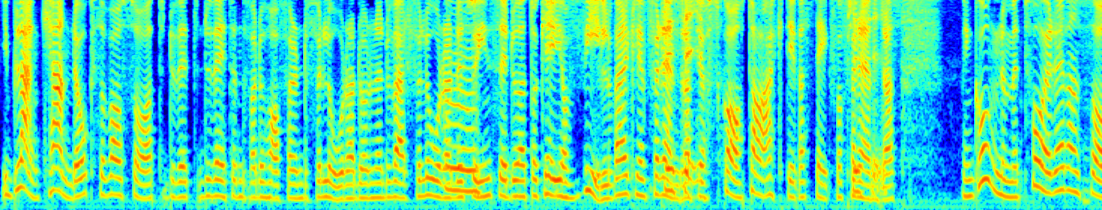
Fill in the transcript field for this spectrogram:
Ibland kan det också vara så att du vet, du vet inte vad du har förrän du förlorar och när du väl förlorar det så inser du att okej jag vill verkligen förändras, Mm. Precis. jag ska ta aktiva steg för att Precis. förändras. Men gång nummer två är redan så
